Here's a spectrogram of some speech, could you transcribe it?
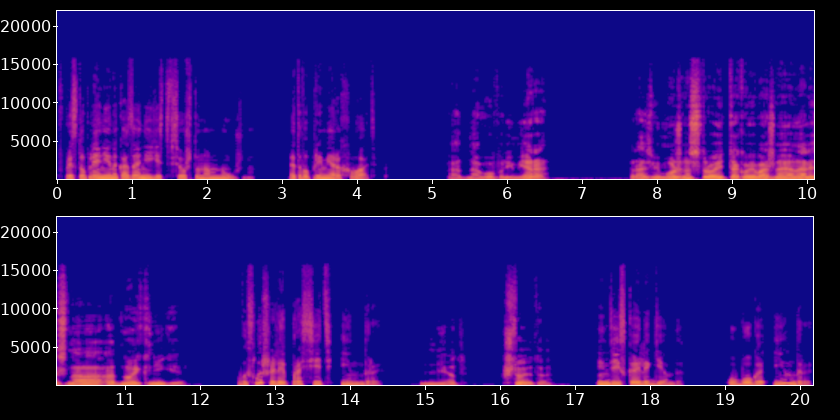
В преступлении и наказании есть все, что нам нужно. Этого примера хватит. Одного примера? Разве можно строить такой важный анализ на одной книге? Вы слышали про сеть Индры? Нет. Что это? Индийская легенда. У бога Индры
